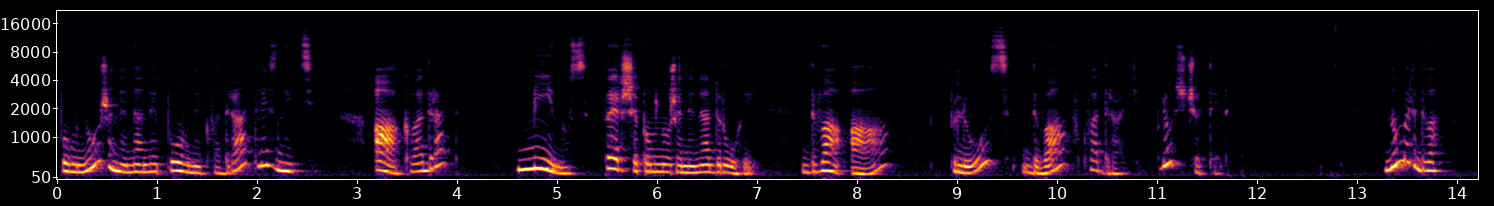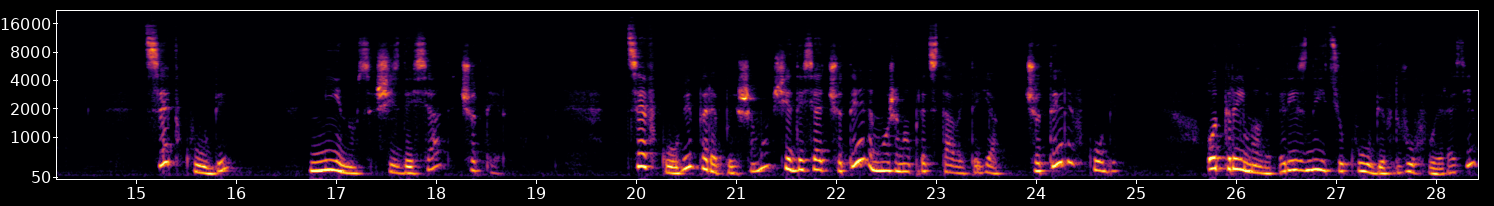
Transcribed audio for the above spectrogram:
помножене на неповний квадрат різниці. а квадрат мінус перше помножене на другий 2а плюс 2 в квадраті плюс 4. Номер 2. Це в кубі мінус 64. Це в кубі перепишемо. 64 можемо представити як 4 в кубі. Отримали різницю кубів двох виразів,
